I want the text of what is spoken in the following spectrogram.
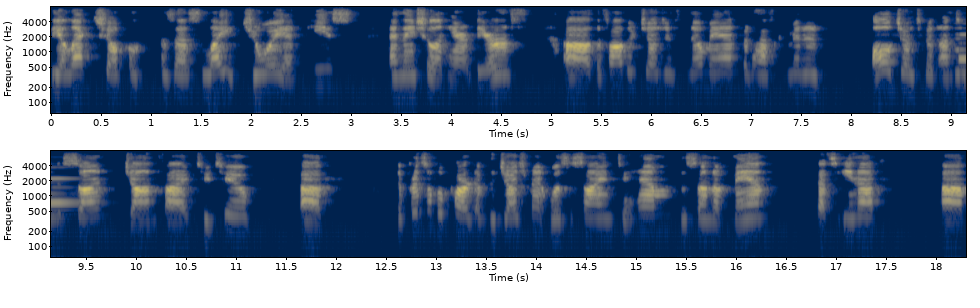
"The elect shall possess light, joy, and peace, and they shall inherit the earth." Uh, the Father judgeth no man, but hath committed all judgment unto the Son. John 5 2 2. Um, the principal part of the judgment was assigned to him, the Son of Man. That's Enoch. Um,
